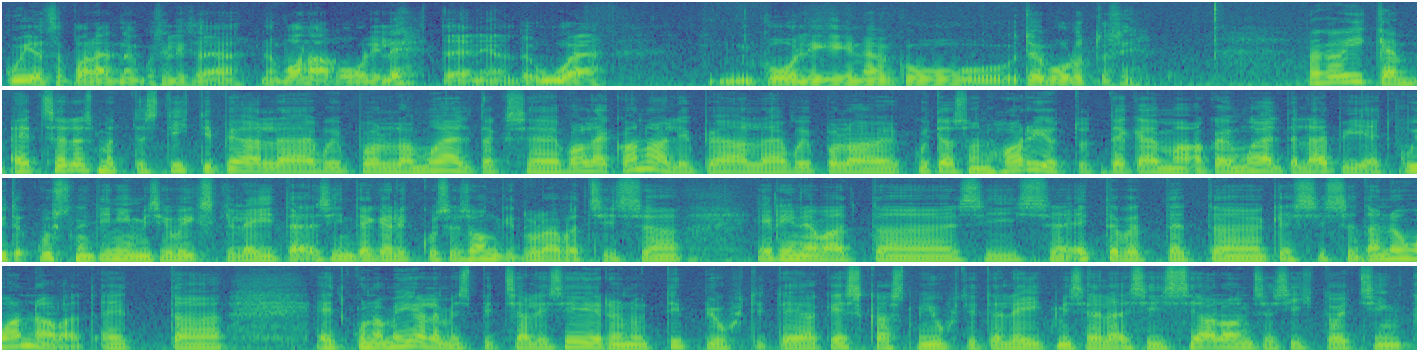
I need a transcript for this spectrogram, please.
kui et sa paned nagu sellise no vana kooli lehte nii-öelda uue kooli nagu töökuulutusi väga õige, et selles mõttes tihtipeale võib-olla mõeldakse vale kanali peale, võib-olla kuidas on harjutud tegema, aga ei mõelda läbi, et kuida-, kust neid inimesi võikski leida ja siin tegelikkuses ongi, tulevad siis äh, erinevad äh, siis ettevõtted, äh, kes siis seda nõu annavad, et. et kuna meie oleme spetsialiseerunud tippjuhtide ja keskastme juhtide leidmisele, siis seal on see sihtotsing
